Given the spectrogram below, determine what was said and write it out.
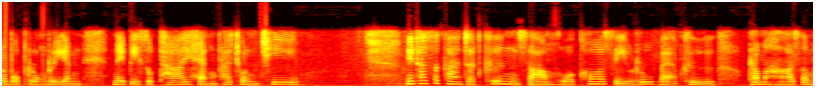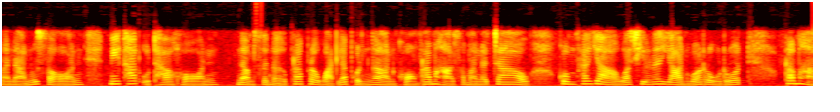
ระบบโรงเรียน ในปีสุดท้ายแห่งพระชนชีพ นิทรรศการจัดขึ้น 3 หัวข้อ 4 รูปแบบคือ พระมหาสมณานุสรณ์นิทัศอุทาหรณ์นำเสนอพระประวัติและผลงานของพระมหาสมณเจ้ากรมพระยาวชิรยานวโรรส พระมหา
